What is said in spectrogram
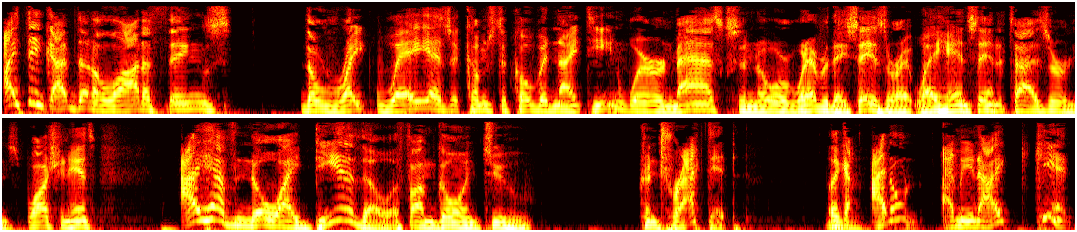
I think I've done a lot of things the right way as it comes to COVID 19, wearing masks and or whatever they say is the right way, hand sanitizer and washing hands. I have no idea though if I'm going to contract it. Like mm-hmm. I don't. I mean, I can't.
